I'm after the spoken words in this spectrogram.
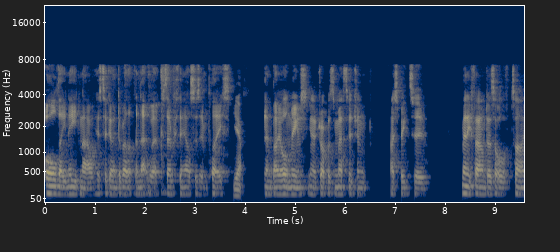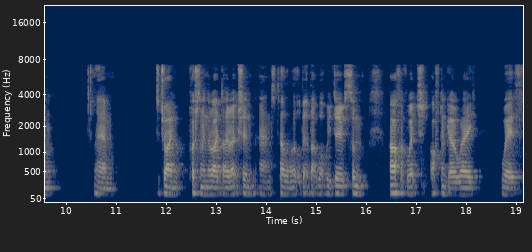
all they need now is to go and develop the network because everything else is in place. Yeah. Then by all means, you know, drop us a message, and I speak to many founders all the time um, to try and push them in the right direction and tell them a little bit about what we do. Some half of which often go away with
